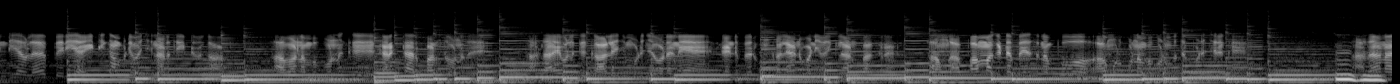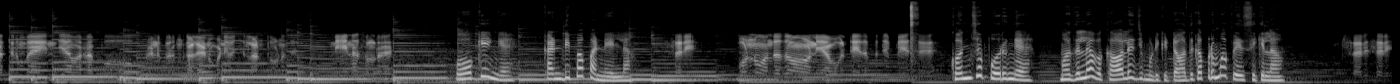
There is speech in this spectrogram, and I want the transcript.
இந்தியாவில் பெரிய ஐடி கம்பெனி வச்சு நடத்திட்டு இருக்கான். அவன் நம்ம பொண்ணுக்கு கரெக்டாக இருப்பான்னு தோணுது. அதான் இவளுக்கு காலேஜ் முடிஞ்ச உடனே ரெண்டு பேருக்கும் கல்யாணம் பண்ணி வைக்கலான்னு பார்க்குறேன் அவங்க அப்பா அம்மா கிட்ட பேசினப்போ அவங்களுக்கும் நம்ம குடும்பத்தை. அதான் நான் திரும்ப இந்தியா வர்றப்போ ரெண்டு பேருக்கும் கல்யாணம் பண்ணி வச்சிடலான்னு தோணுது. நீ என்ன சொல்கிற ஓகேங்க. கண்டிப்பா பண்ணிடலாம். சரி. பொண்ணு வந்ததும் நீ அவகிட்ட இதை பற்றி பேசு. கொஞ்சம் பொறுங்க. முதல்ல அவ காலேஜ் முடிக்கட்டும். அதுக்கப்புறமா பேசிக்கலாம். சரி சரி.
